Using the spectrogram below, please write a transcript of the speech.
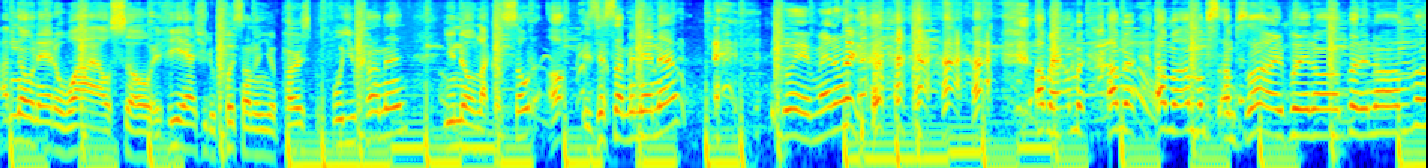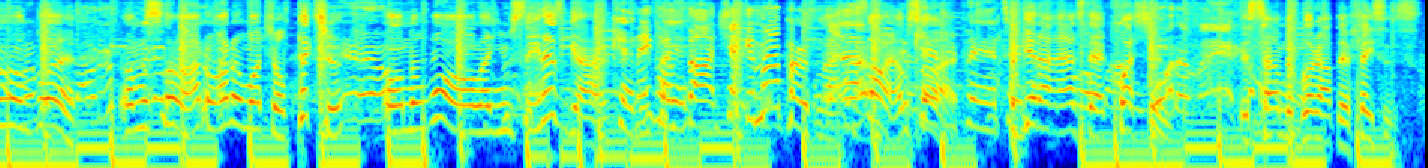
I've known Ed a while, so if he asks you to put something in your purse before you come in, you know, like a soda. Oh, is there something in there now? Go ahead, man. I'm, I'm, I'm, I'm, I'm, I'm sorry. Put it on. Put it on. But I'm sorry. I don't. I don't want your picture on the wall like you see this guy. They gonna start checking my purse now. I'm sorry. I'm sorry. Forget I asked that question. It's time to blur out their faces.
